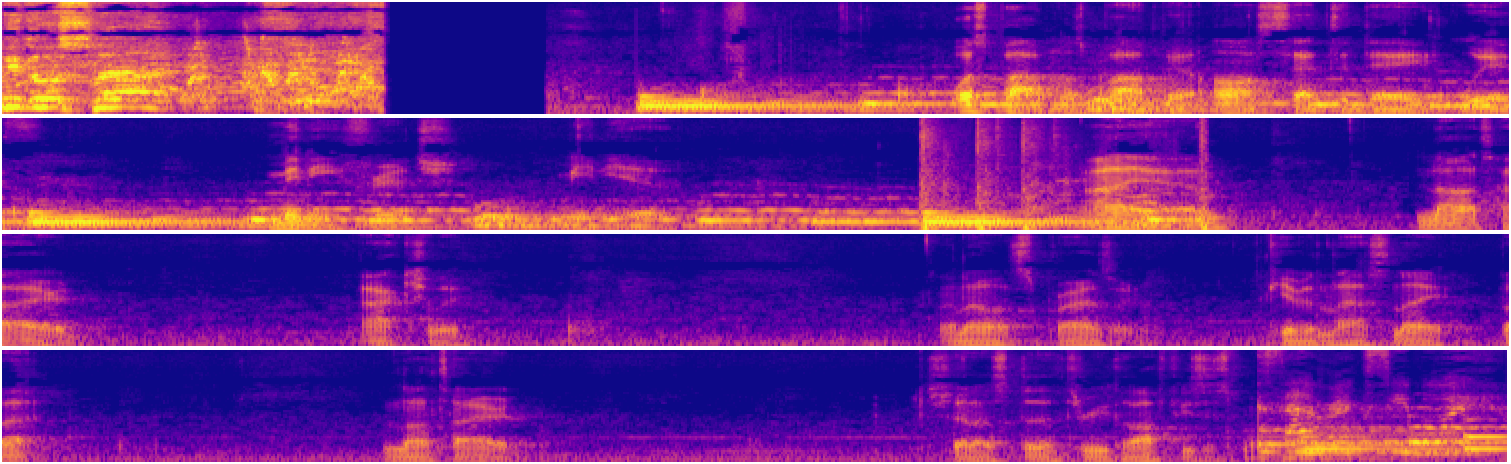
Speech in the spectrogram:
Send the we go slide. What's poppin', what's poppin'? All set today with Mini Fridge Media. I am not tired, actually. I know it's surprising, given last night, but I'm not tired. Shout outs to the three coffees this Is morning. that Rexyboy?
